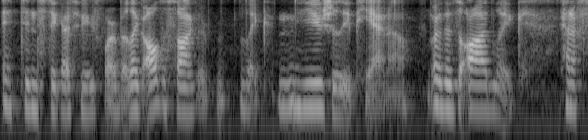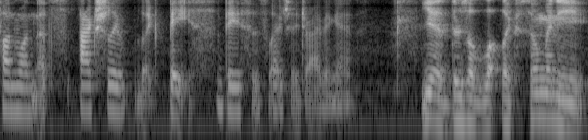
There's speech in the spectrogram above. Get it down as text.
it didn't stick out to me before, but like all the songs are like usually piano or there's odd like kind of fun one that's actually like bass. Bass is largely driving it. Yeah, there's a lot, like so many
